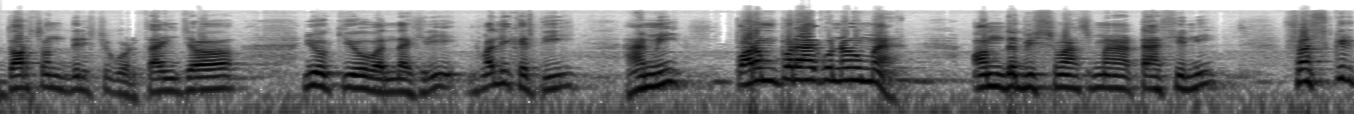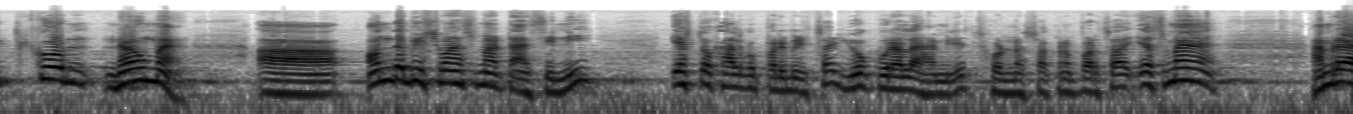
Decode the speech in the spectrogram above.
दर्शन दृष्टिकोण चाहिन्छ। यो के हो भन्दाखेरि अलिकति हामी परम्पराको नाउँमा अन्धविश्वासमा टाँसिने संस्कृतिको नाउँमा अन्धविश्वासमा टाँसिने यस्तो खालको प्रवृत्ति छ। यो कुरालाई हामीले छोड्न सक्नुपर्छ। यसमा हाम्रा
